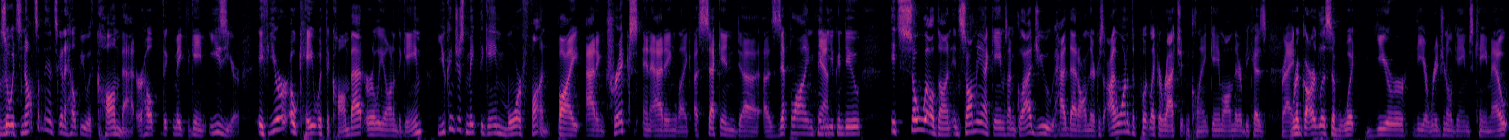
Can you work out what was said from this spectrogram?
So it's not something that's going to help you with combat or help make the game easier. If you're okay with the combat early on in the game you can just make the game more fun by adding tricks and adding like a second uh, a zip line thing Yeah. you can do it's so well done. Insomniac Games, I'm glad you had that on there because I wanted to put like a Ratchet and Clank game on there because Right. regardless of what year the original games came out,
